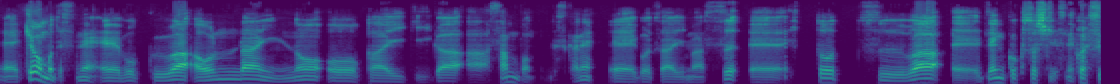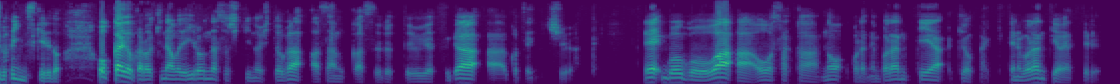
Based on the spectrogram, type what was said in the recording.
えー、今日もですね、えー、僕はオンラインの会議が3本ですかね、えー、ございます。え一つは、え全国組織ですね。これすごいんですけれど、北海道から沖縄までいろんな組織の人が参加するというやつが午前中あって。で、午後は大阪の、これね、ボランティア協会って言ってね、ボランティアをやってる、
